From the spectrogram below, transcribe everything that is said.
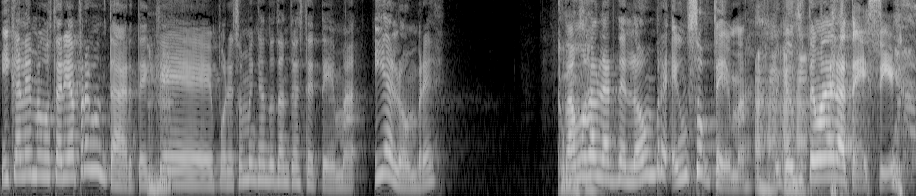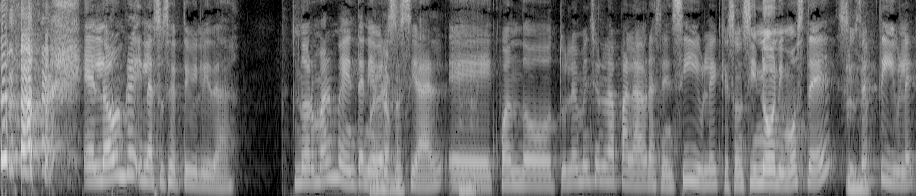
Y Kale, me gustaría preguntarte, que por eso me encanta tanto este tema, ¿y el hombre? ¿Cómo Vamos así? a hablar del hombre, es un subtema, Ajá, porque es un subtema de la tesis. el hombre y la susceptibilidad. Normalmente a nivel Cuéntame. social, eh, cuando tú le mencionas la palabra sensible, que son sinónimos de susceptible,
